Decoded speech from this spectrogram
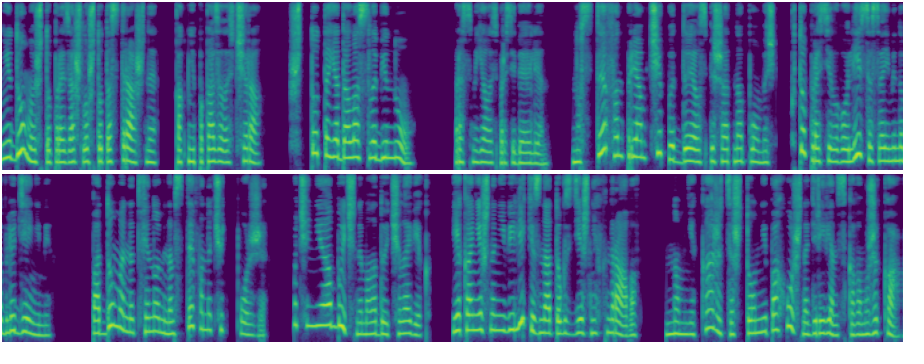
Не думаю, что произошло что-то страшное, как мне показалось вчера. Что-то я дала слабину, — рассмеялась про себя Элен. Но Стефан прям Чип и Дейл спешат на помощь. Кто просил его лезть со своими наблюдениями? Подумай над феноменом Стефана чуть позже. Очень необычный молодой человек. Я, конечно, не великий знаток здешних нравов, но мне кажется, что он не похож на деревенского мужика.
